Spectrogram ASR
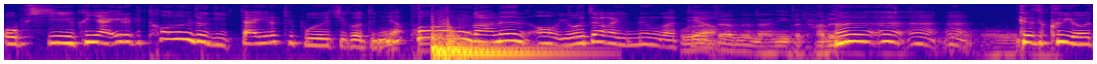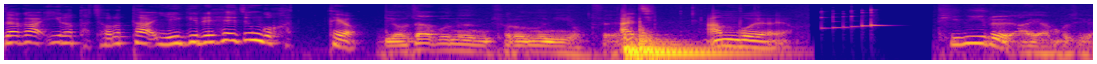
없이 그냥 이렇게 터놓은 적이 있다 이렇게 보여지거든요. 호감가는 어, 여자가 있는 것그 같아요. 여자는 아니고 다른 응, 응, 응, 응. 어, 그래서 그 여자가 이렇다 저렇다 얘기를 해준 것 같아요. 여자분은 결혼 운이 없어요. 아직 안 보여요. TV를 아예 안 보세요.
